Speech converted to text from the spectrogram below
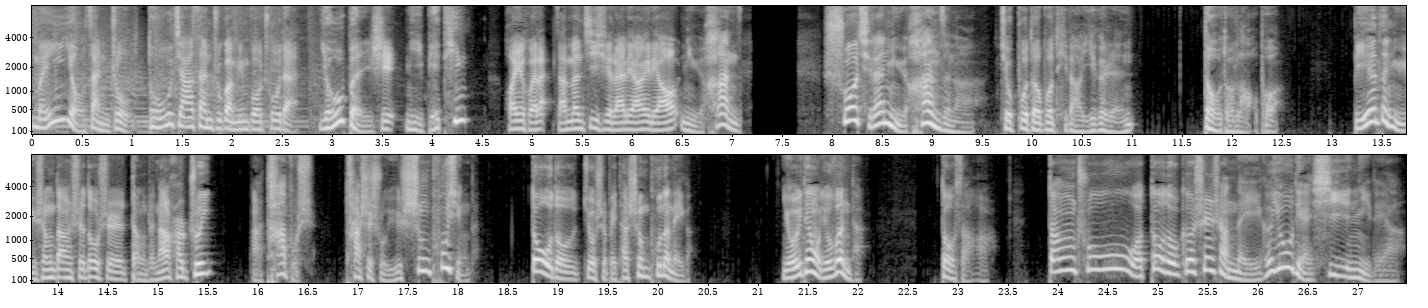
没有赞助、独家赞助冠名播出的。有本事你别听！欢迎回来，咱们继续来聊一聊女汉子。说起来，女汉子呢，就不得不提到一个人——豆豆老婆。别的女生当时都是等着男孩追啊，她不是，她是属于生扑型的。豆豆就是被她生扑的那个。有一天，我就问他：“豆嫂，当初我豆豆哥身上哪个优点吸引你的呀？”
